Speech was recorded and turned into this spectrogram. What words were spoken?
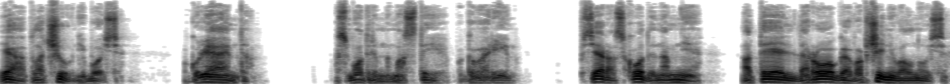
Я оплачу, не бойся. Погуляем там. Посмотрим на мосты, поговорим. Все расходы на мне. Отель, дорога, вообще не волнуйся.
